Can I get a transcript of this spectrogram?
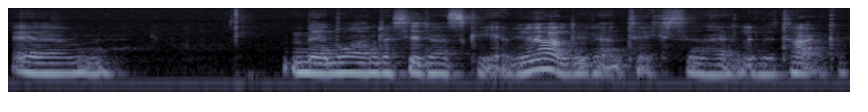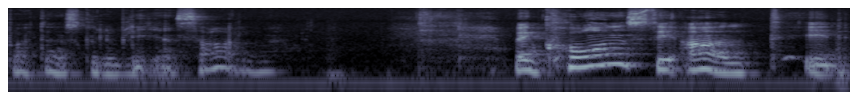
Mm. Men å andra sidan skrev jag aldrig den texten heller med tanke på att den skulle bli en psalm. Men konst är alltid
